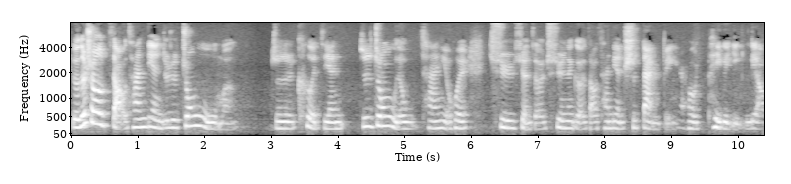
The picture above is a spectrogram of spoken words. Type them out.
有的时候早餐店就是中午我们就是课间。就是中午的午餐也会去选择去那个早餐店吃蛋饼，然后配一个饮料。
